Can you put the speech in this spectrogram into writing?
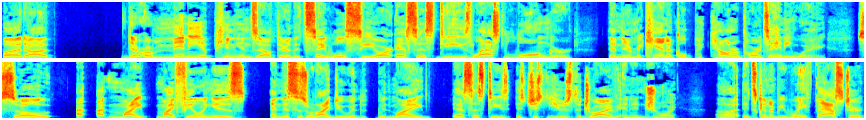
But uh, there are many opinions out there that say we'll see our SSDs last longer than their mechanical p- counterparts anyway. So I, I, my my feeling is, and this is what I do with with my SSDs, is just use the drive and enjoy. Uh, it's going to be way faster.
